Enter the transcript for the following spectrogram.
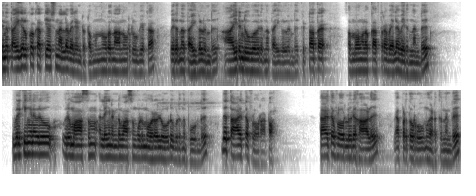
പിന്നെ തൈകൾക്കൊക്കെ അത്യാവശ്യം നല്ല വിലയുണ്ട് കേട്ടോ. മുന്നൂറ് നാനൂറ് രൂപയൊക്കെ വരുന്ന തൈകളുണ്ട്. ആയിരം രൂപ വരുന്ന തൈകളുണ്ട്. കിട്ടാത്ത സംഭവങ്ങളൊക്കെ അത്ര വില വരുന്നുണ്ട്. ഇവർക്കിങ്ങനെ ഒരു ഒരു മാസം അല്ലെങ്കിൽ രണ്ട് മാസം കൂടുമ്പോൾ ഓരോ ലോഡ് ഇവിടുന്ന് പോകുന്നുണ്ട്. ഇത് താഴത്തെ ഫ്ലോറാട്ടോ താഴത്തെ ഫ്ലോറിലൊരു ഹാൾ. അപ്പുറത്ത് റൂം കിടക്കുന്നുണ്ട്.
